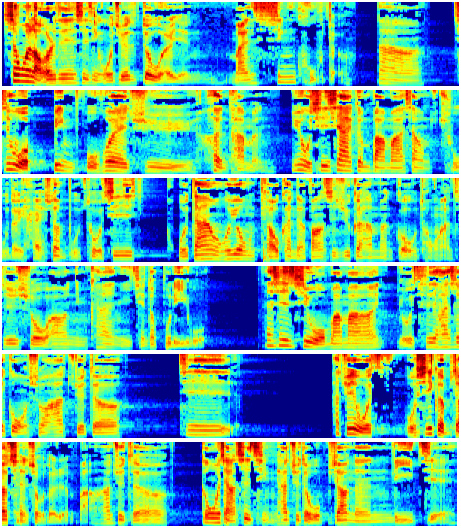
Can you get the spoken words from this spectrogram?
身为老二这件事情，我觉得对我而言蛮辛苦的。那其实我并不会去恨他们，因为我其实现在跟爸妈相处的还算不错。其实我当然我会用调侃的方式去跟他们沟通啊，就是说啊，你们看以前都不理我，但是其实我妈妈有一次，她是跟我说，她觉得其实她觉得我我是一个比较成熟的人吧，她觉得。跟我讲事情，她觉得我比较能理解，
